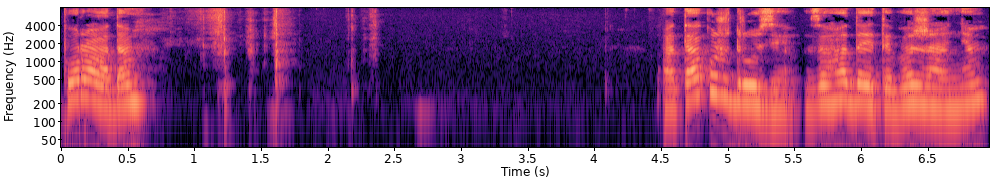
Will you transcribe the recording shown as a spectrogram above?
порада. А також, друзі, загадайте бажання.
